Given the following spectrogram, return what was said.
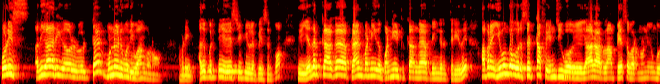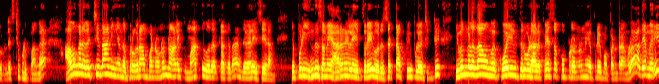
போலீஸ் அதிகாரிகள்கிட்ட முன் அனுமதி வாங்கணும். அப்படின்னு. அது குறித்து இதே ஸ்ரீ டிவியில் பேசியிருக்கோம். இது எதற்காக பிளான் பண்ணி இதை பண்ணிட்டு இருக்காங்க அப்படிங்கிறது தெரியுது. அப்புறம் இவங்க ஒரு செட் ஆஃப் என்ஜிஓ யார் யாரெல்லாம் பேச வரணும்னு இவங்க ஒரு லிஸ்ட் கொடுப்பாங்க. அவங்கள வச்சு தான் நீங்கள் இந்த ப்ரோக்ராம் பண்ணணும் நாளைக்கு மாற்றுவதற்காக தான் இந்த வேலையை செய்கிறாங்க எப்படி இந்து சமய அறநிலையத்துறை ஒரு செட் ஆஃப் பீப்புளை வச்சுக்கிட்டு இவங்கள தான் அவங்க கோயில் திருவிழாவில் பேச கூப்பிடணும்னு எப்படி பண்ணுறாங்களோ அதே மாதிரி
